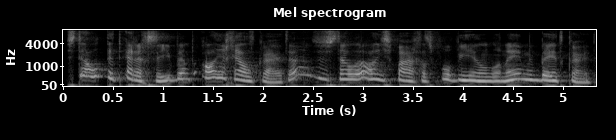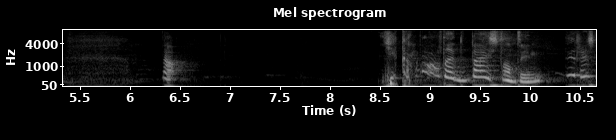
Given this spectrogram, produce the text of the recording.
stel het ergste, je bent al je geld kwijt. Hè? Dus stel al je spaargeld, in je onderneming, ben je het kwijt. Nou, je kan altijd bijstand in. Er is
